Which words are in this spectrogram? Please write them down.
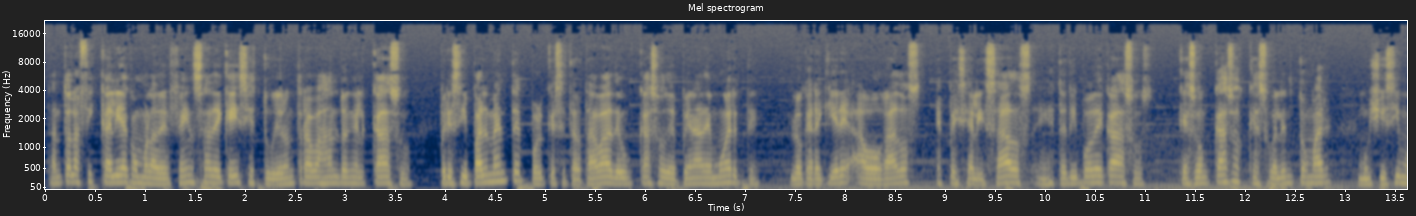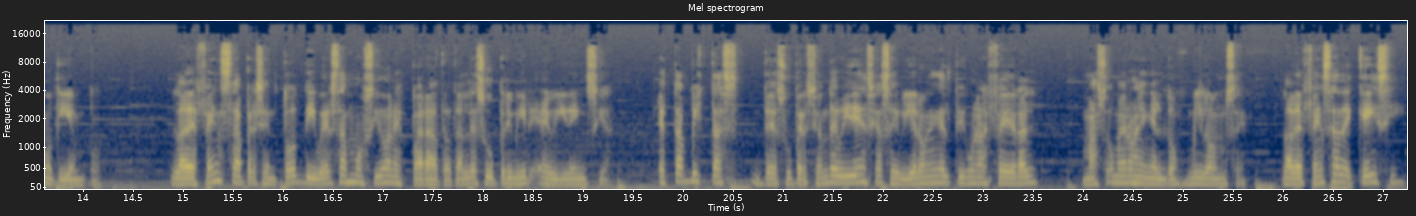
tanto la Fiscalía como la defensa de Casey estuvieron trabajando en el caso, principalmente porque se trataba de un caso de pena de muerte, lo que requiere abogados especializados en este tipo de casos, que son casos que suelen tomar muchísimo tiempo. La defensa presentó diversas mociones para tratar de suprimir evidencia. Estas vistas de supresión de evidencia se vieron en el Tribunal Federal más o menos en el 2011. La defensa de Casey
